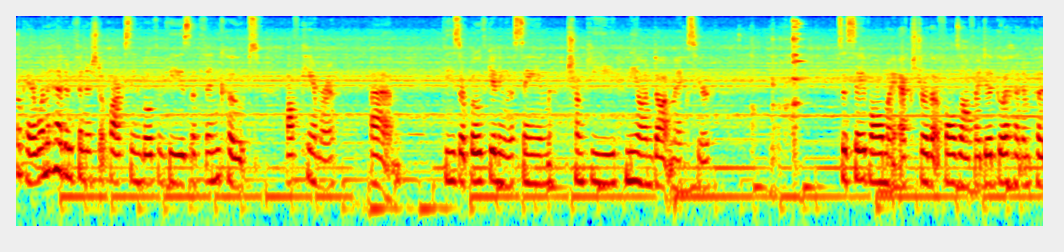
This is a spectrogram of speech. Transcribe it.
Okay, I went ahead and finished epoxying both of these a thin coat off camera. Um, these are both getting the same chunky neon dot mix here. To save all my extra that falls off, I did go ahead and put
